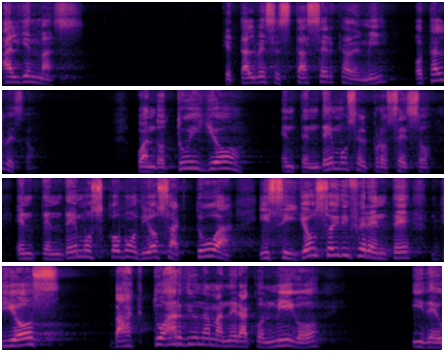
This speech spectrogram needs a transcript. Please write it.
alguien más, que tal vez está cerca de mí o tal vez no. Cuando tú y yo entendemos el proceso, entendemos cómo Dios actúa. Y si yo soy diferente, Dios va a actuar de una manera conmigo y de,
